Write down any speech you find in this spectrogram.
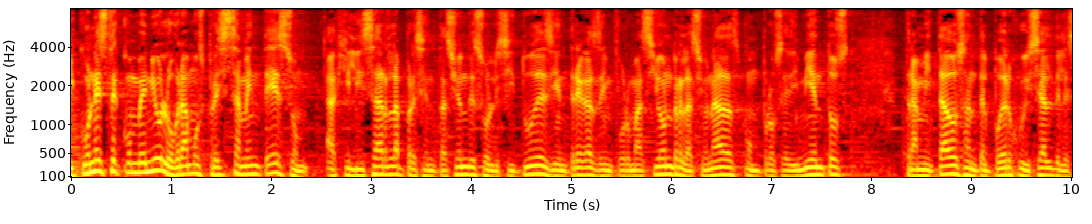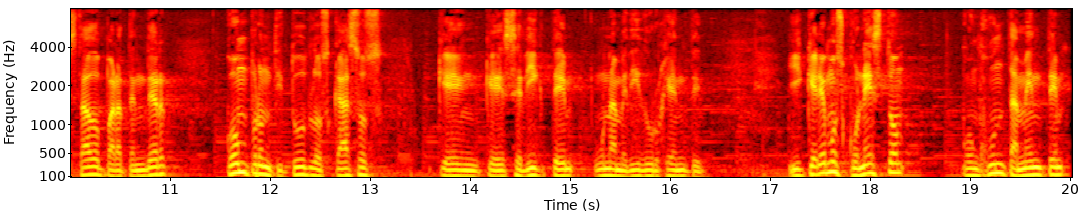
Y con este convenio logramos precisamente eso, agilizar la presentación de solicitudes y entregas de información relacionadas con procedimientos tramitados ante el Poder Judicial del Estado para atender con prontitud los casos que, en que se dicte una medida urgente. Y queremos con esto, conjuntamente,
